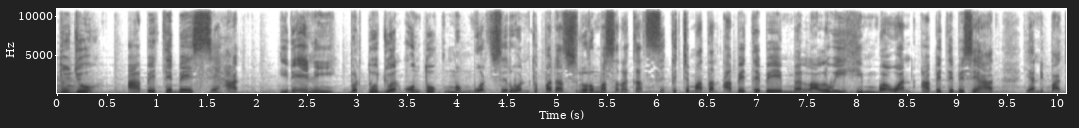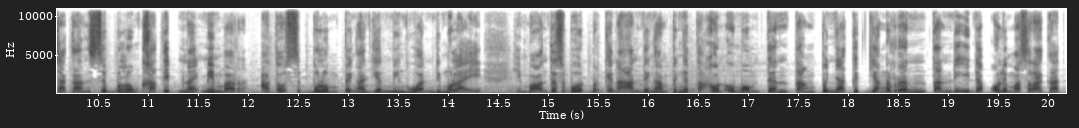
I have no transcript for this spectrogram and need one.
7. ABTB Sehat Ide ini bertujuan untuk membuat seruan kepada seluruh masyarakat sekecamatan ABTB melalui himbauan ABTB Sehat yang dibacakan sebelum khatib naik mimbar atau sebelum pengajian mingguan dimulai. Himbauan tersebut berkenaan dengan pengetahuan umum tentang penyakit yang rentan diidap oleh masyarakat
